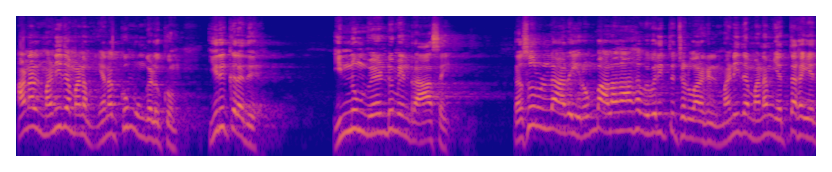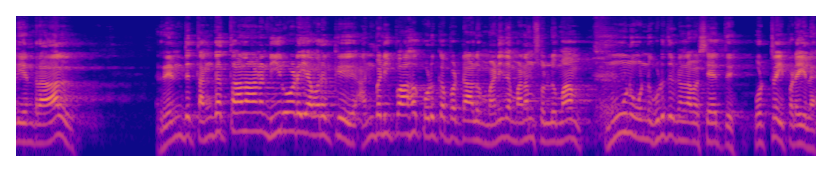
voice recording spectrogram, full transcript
ஆனால் மனித மனம் எனக்கும் உங்களுக்கும் இருக்கிறது. இன்னும் வேண்டும் என்ற ஆசை. ரசூருல்லா அதை ரொம்ப அழகாக விவரித்து சொல்வார்கள். மனித மனம் எத்தகையது என்றால் ரெண்டு தங்கத்தாலான நீரோடை அவருக்கு அன்பளிப்பாக கொடுக்கப்பட்டாலும் மனித மனம் சொல்லுமாம். மூணு ஒன்று கொடுத்துருக்கேன் அவர் சேர்த்து ஒற்றை படையில்.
